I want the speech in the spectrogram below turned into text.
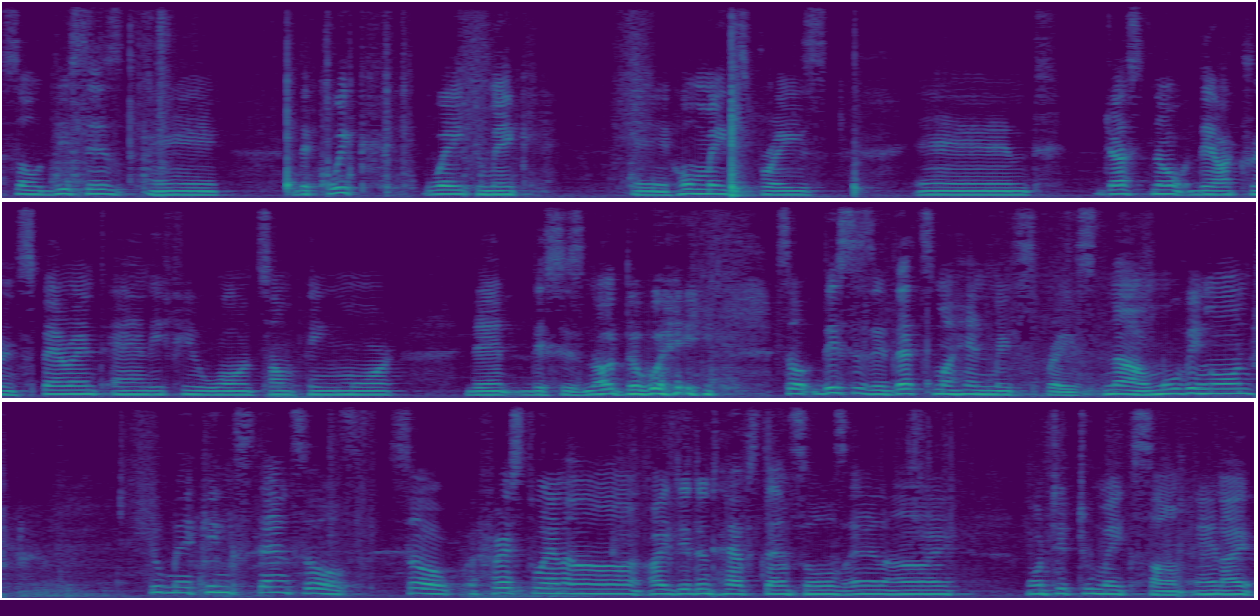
So this is uh, the quick way to make uh, homemade sprays and just know they are transparent and if you want something more then this is not the way. So this is it. That's my handmade sprays. Now moving on to making stencils. So first when uh, I didn't have stencils and I wanted to make some and I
